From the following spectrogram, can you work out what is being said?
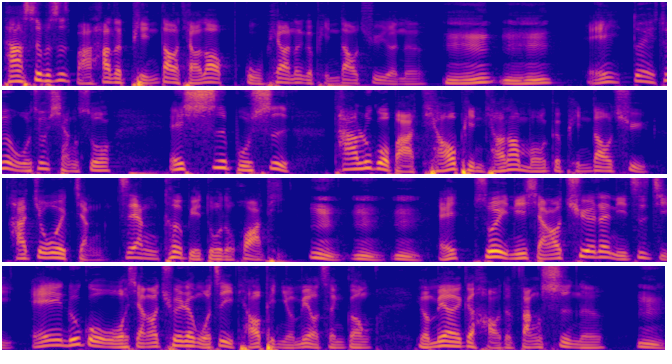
他是不是把他的频道调到股票那个频道去了呢？嗯哼嗯哼，诶，对，所以我就想说，诶，是不是他如果把调频调到某一个频道去，他就会讲这样特别多的话题？嗯嗯嗯，诶，所以你想要确认你自己，诶，如果我想要确认我自己调频有没有成功，有没有一个好的方式呢？嗯，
